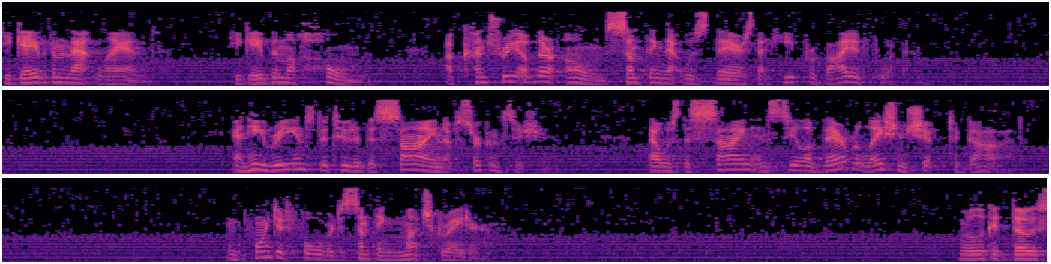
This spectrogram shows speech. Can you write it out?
He gave them that land. He gave them a home, a country of their own, something that was theirs that He provided for them. And He reinstituted the sign of circumcision that was the sign and seal of their relationship to God and pointed forward to something much greater. We'll look at those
